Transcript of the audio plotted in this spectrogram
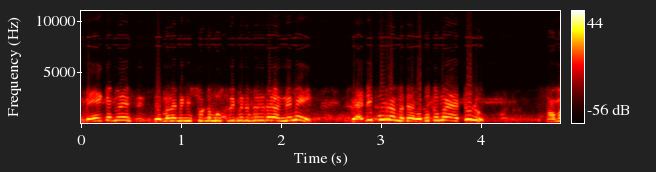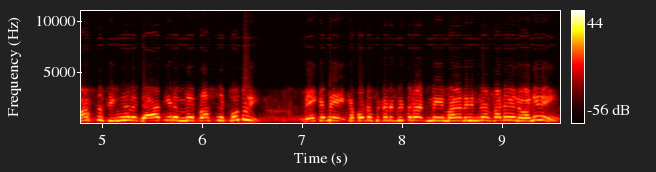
මේක මේ දෙමළ මිනිස්සුන්ට මුස්ලිම් මිනිස්සුන්ට විතර නෙමෙයි වැඩිපුරම දැන් ඔබතුමා ඇතුළු. සමස්ත සිංහල ජාතියට මේ ප්‍රශ්නේ පොදුයි. මේක මේ එක කොටසකට විතරක් මේ මානව හිමිකම් කඩ වෙනව නෙමෙයි.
